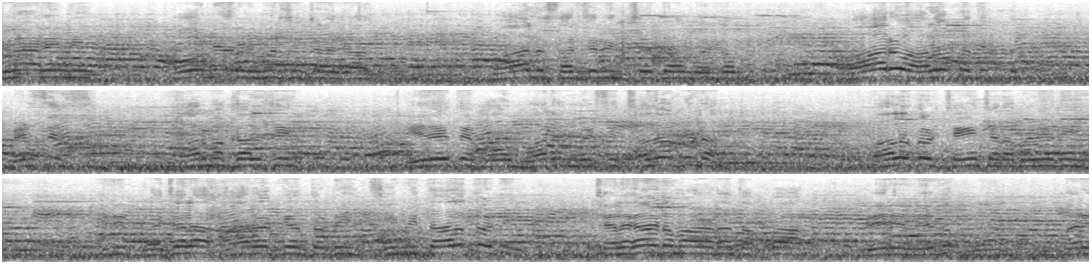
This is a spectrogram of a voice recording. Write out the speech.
యునానీని హోమియోని విమర్శించడం కాదు. వాళ్ళు సర్జరీ చేద్దాం వెళ్దాం వారు అలోపతి కలిసి ఏదైతే మోడర్న్ మెడిసిన్ చదవకుండా వాళ్ళతో చేయించడం అనేది ఇది ప్రజల ఆరోగ్యంతో జీవితాలతోటి చెలగాటమాడడం తప్ప వేరే లేదు. మరి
